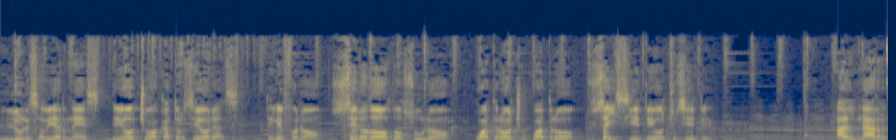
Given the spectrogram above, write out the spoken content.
lunes a viernes de 8 a 14 horas. Teléfono 0221 484 6787. Alnar,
